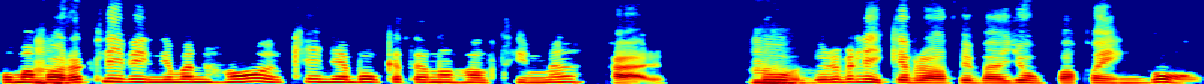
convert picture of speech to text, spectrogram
får man mm. bara kliva in, ja men okej, okay, ni har bokat en och en halv timme här. Mm. Då, då, är det väl lika bra att vi börjar jobba på en gång.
